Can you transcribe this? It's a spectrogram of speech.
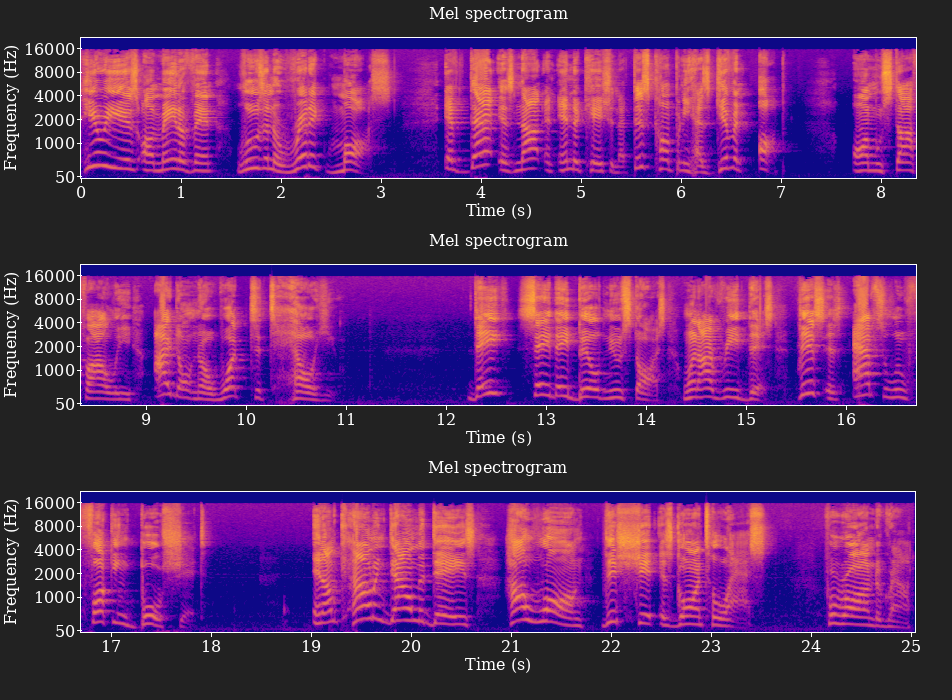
here he is on main event losing to Riddick Moss If that is not an indication that this company has given up on Mustafa Ali, I don't know what to tell you. They say they build new stars. When I read this, this is absolute fucking bullshit. And I'm counting down the days how long this shit is going to last for Raw Underground.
